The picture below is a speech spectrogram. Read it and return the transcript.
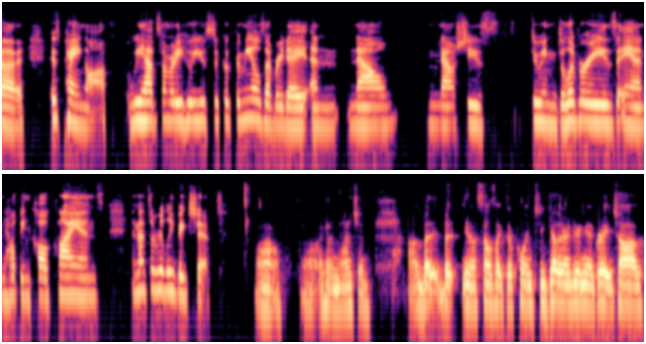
uh, is paying off we have somebody who used to cook the meals every day and now now she's doing deliveries and helping call clients and that's a really big shift wow I can imagine, uh, but but you know, sounds like they're pulling together and doing a great job.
